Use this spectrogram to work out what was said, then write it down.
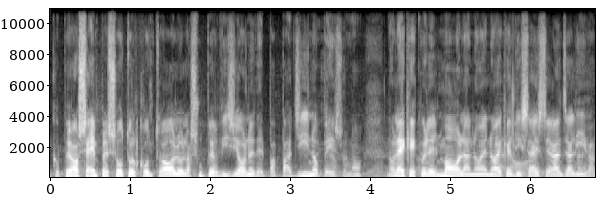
Ecco, però sempre sotto il controllo, la supervisione del papagino, penso, no? Non è che quello è il Molano, eh? non è che il di sé si arrangia l'IVA.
